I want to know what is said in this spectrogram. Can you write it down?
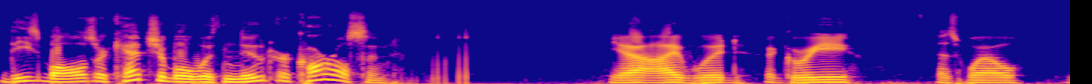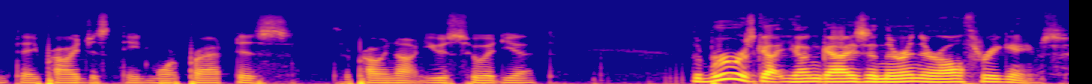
these balls are catchable with Newt or Carlson. Yeah, I would agree as well. They probably just need more practice. They're probably not used to it yet. The Brewers got young guys and they're in there all three games.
